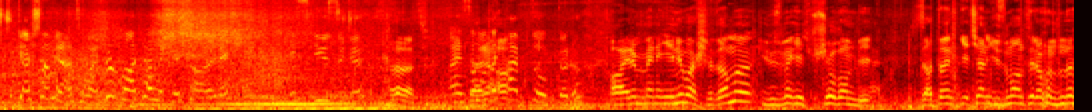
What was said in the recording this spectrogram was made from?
küçük yaştan beri antrenman yapıyorum. Hakan da keza öyle. Eski yüzücü. Evet. Aynı zamanda Yani kalp doktoru. Ironman'e yeni başladı ama yüzme geçmişi olan bir. Zaten geçen yüzme antrenmanında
